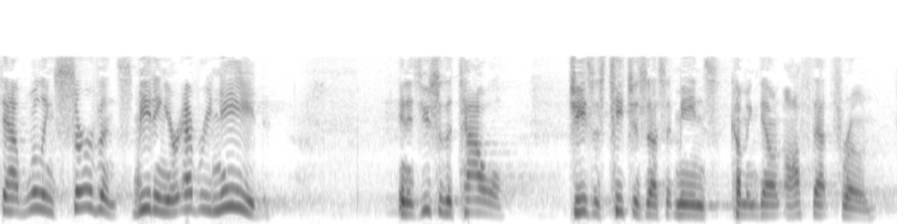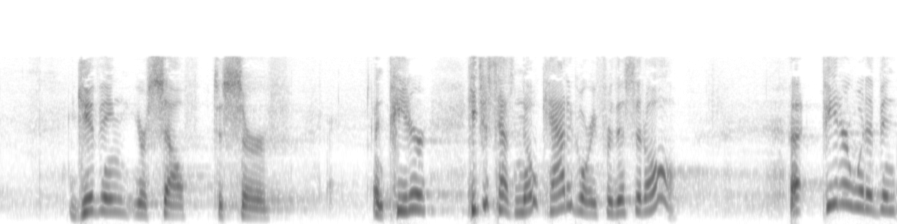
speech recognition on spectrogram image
to have willing servants meeting your every need. In his use of the towel, Jesus teaches us it means coming down off that throne, giving yourself to serve. And Peter, he just has no category for this at all. Uh, Peter would have been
